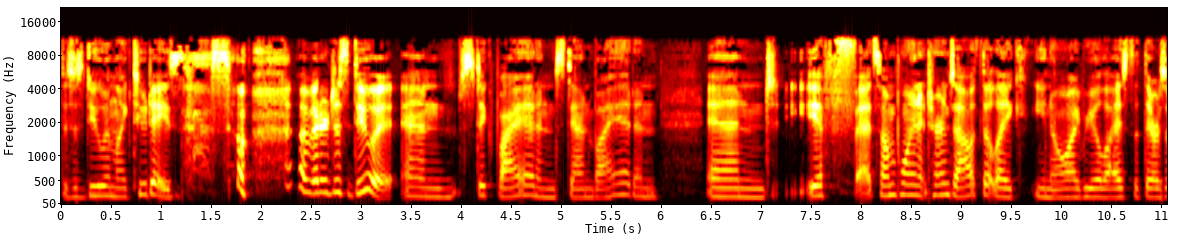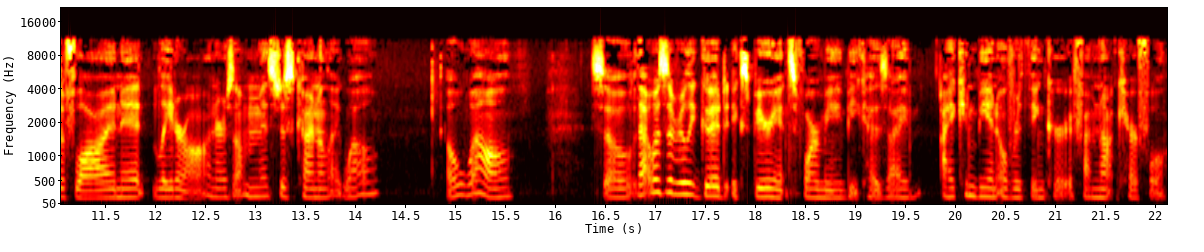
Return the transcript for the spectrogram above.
this is due in like two days. so I better just do it and stick by it and stand by it. And, and if at some point it turns out that like, you know, I realize that there's a flaw in it later on or something, it's just kind of like, well, oh well. So that was a really good experience for me because I, I can be an overthinker if I'm not careful.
